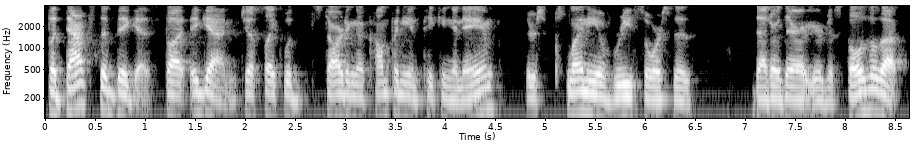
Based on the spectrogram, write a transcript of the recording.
But that's the biggest. But again just like with starting a company and picking a name there's plenty of resources that are there at your disposal that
